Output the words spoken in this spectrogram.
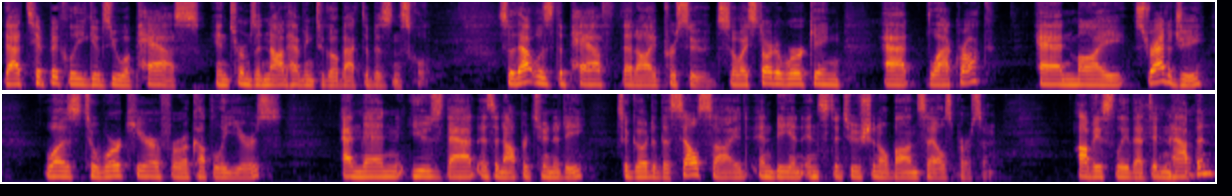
that typically gives you a pass in terms of not having to go back to business school. So that was the path that I pursued. So I started working at BlackRock, and my strategy was to work here for a couple of years and then use that as an opportunity to go to the sell side and be an institutional bond salesperson. Obviously, that didn't mm-hmm. happen,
